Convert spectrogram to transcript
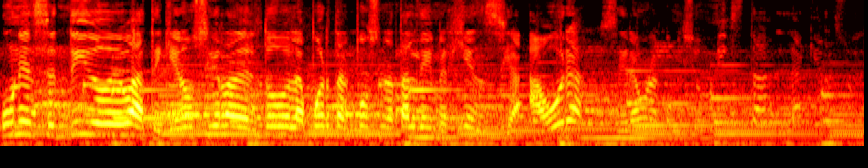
Un encendido debate que no cierra del todo la puerta al postnatal de emergencia. Ahora será una comisión mixta la que resuelva.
